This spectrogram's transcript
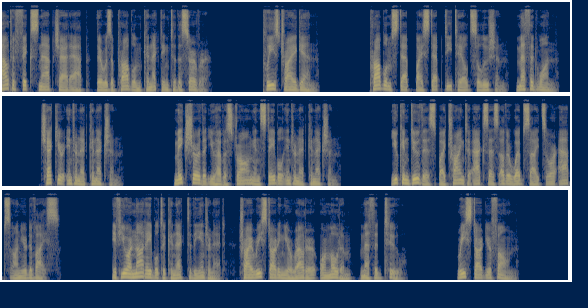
How to fix Snapchat app, there was a problem connecting to the server. Please try again. Problem step by step detailed solution. Method 1. Check your internet connection. Make sure that you have a strong and stable internet connection. You can do this by trying to access other websites or apps on your device. If you are not able to connect to the internet, try restarting your router or modem. Method 2. Restart your phone.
